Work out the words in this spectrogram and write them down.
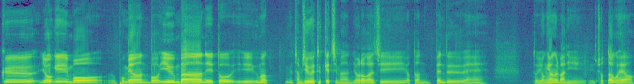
그 여기 뭐 보면 뭐 이 음반이 또 이 음악 잠시 후에 듣겠지만 여러 가지 어떤 밴드의 또 영향을 많이 줬다고 해요.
